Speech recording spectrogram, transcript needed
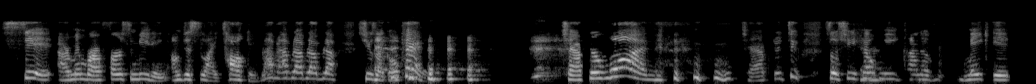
sit. I remember our first meeting, I'm just like talking, blah, blah, blah, blah, blah. She was like, okay. chapter one, chapter two. So she helped me kind of make it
